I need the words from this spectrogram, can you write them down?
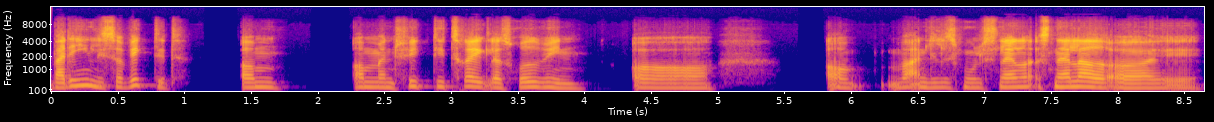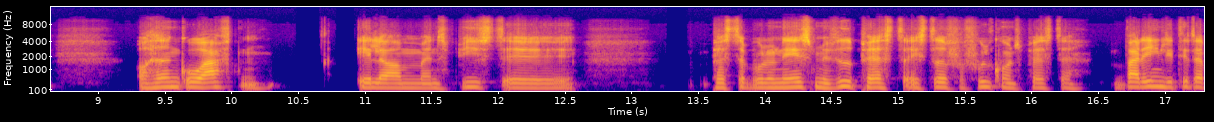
var det egentlig så vigtigt, om, om man fik de tre glas rødvin, og, og var en lille smule snalleret, og, øh, og havde en god aften, eller om man spiste øh, pasta bolognese med hvid pasta i stedet for fuldkornspasta. Var det egentlig det, der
